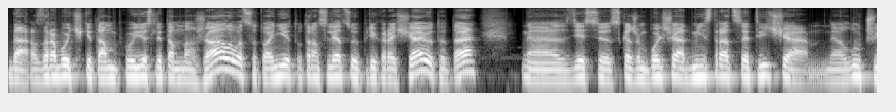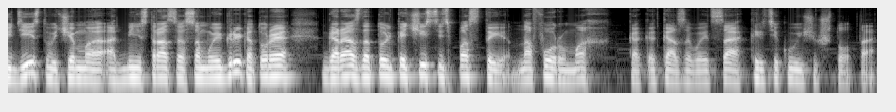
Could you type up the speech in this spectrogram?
Да, разработчики там, если там нажаловаться, то они эту трансляцию прекращают, и да, э, здесь, скажем, больше администрация Твича э, лучше действует, чем администрация самой игры, которая гораздо только чистить посты на форумах как оказывается, критикующих что-то.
